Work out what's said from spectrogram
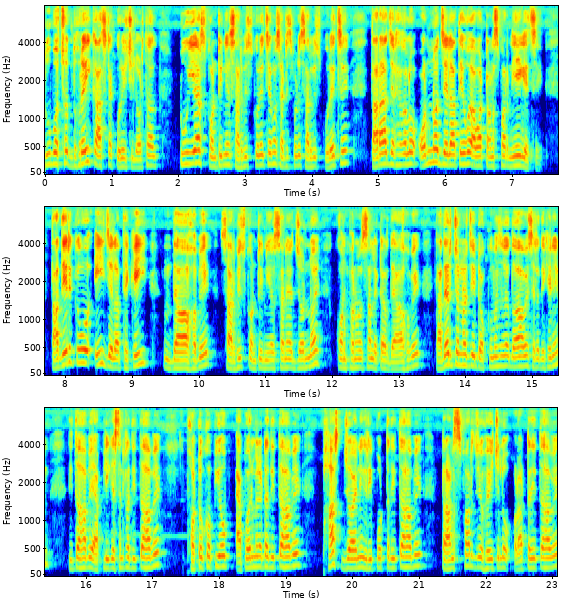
দু বছর ধরেই কাজটা করেছিল, অর্থাৎ টু ইয়ার্স কন্টিনিউ সার্ভিস করেছে এবং স্যাটিসফাইড সার্ভিস করেছে। তারা দেখা গেলো অন্য জেলাতেও আবার ট্রান্সফার নিয়ে গেছে। তাদেরকেও এই জেলা থেকেই দেওয়া হবে সার্ভিস কন্টিনিউশানের জন্য কনফার্মেশান লেটার দেওয়া হবে। তাদের জন্য যে ডকুমেন্টসগুলো দেওয়া হবে সেটা দেখে নিন। দিতে হবে অ্যাপ্লিকেশনটা দিতে হবে। ফটোকপি অফ অ্যাপয়েন্টমেন্টটা দিতে হবে। ফার্স্ট জয়নিং রিপোর্টটা দিতে হবে, ট্রান্সফার যে হয়েছিল অর্ডারটা দিতে হবে,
